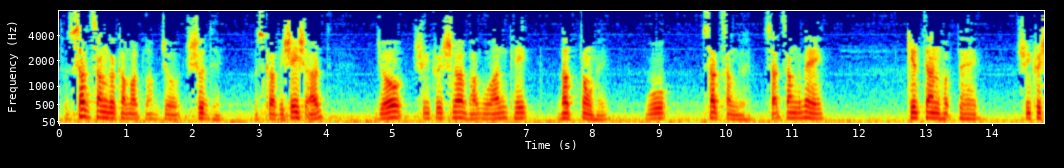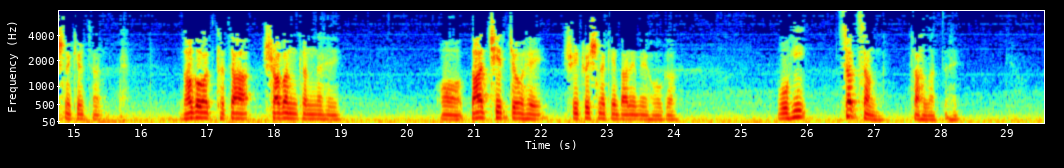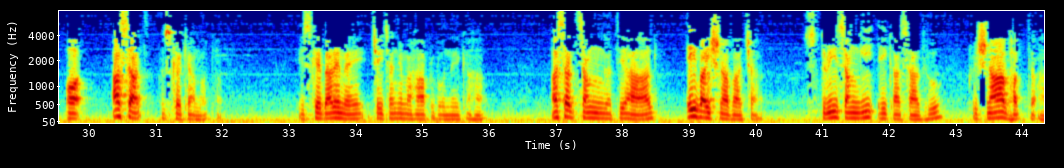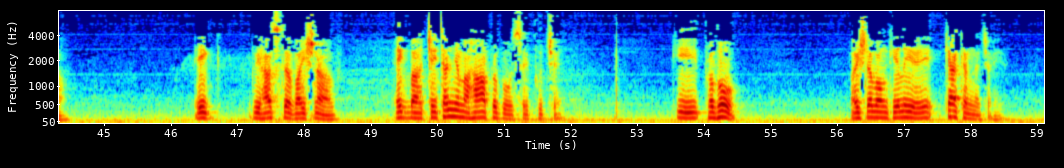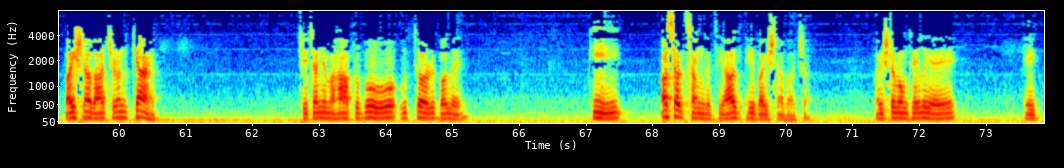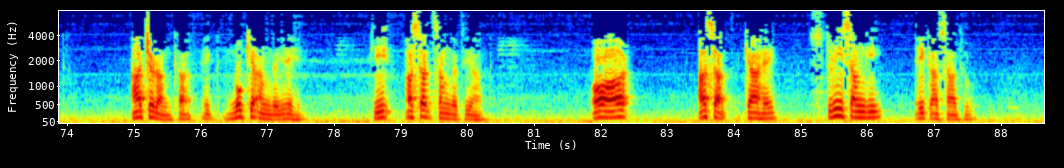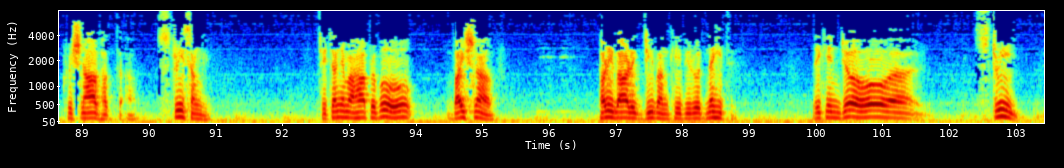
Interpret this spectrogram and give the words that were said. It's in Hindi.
तो सत्संग का मतलब जो शुद्ध है, उसका विशेष अर्थ जो श्री कृष्ण भगवान के भक्तों है, वो सत्संग है। सत्संग में कीर्तन होते हैं श्री कृष्ण कीर्तन। भगवत कथा श्रवण करना है, और बातचीत जो है श्री कृष्ण के बारे में होगा। वो ही सत्संग कहलाता है। और असत, उसका क्या मतलब? इसके बारे में चैतन्य महाप्रभु ने कहा असत्संग त्याग, ए वैष्णवाचा, स्त्री संगी एक साधु, कृष्णा भक्त। एक गृहस्थ वैष्णव एक बार चैतन्य महाप्रभु से पूछे कि प्रभु, वैष्णवों के लिए क्या करना चाहिए? वैष्णव आचरण क्या है? चैतन्य महाप्रभु उत्तर बोले कि असत संग त्याग ए वैष्णव आचरण। वैष्णवों के लिए एक आचरण का एक मुख्य अंग ये है कि असत संग त्याग। और असत क्या है? स्त्री संगी, एक असाधु। कृष्णा भक्त स्त्री संगी। चैतन्य महाप्रभु, वैष्णव, पारिवारिक जीवन के विरोध नहीं थे। लेकिन जो स्त्री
